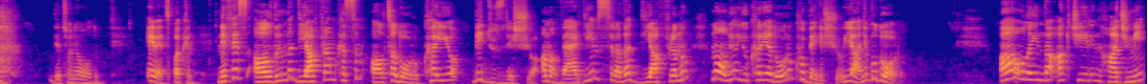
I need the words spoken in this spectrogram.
Detone oldum. Evet bakın nefes aldığımda diyafram kasım alta doğru kayıyor ve düzleşiyor. Ama verdiğim sırada diyaframım ne oluyor? Yukarıya doğru kubbeleşiyor. Yani bu doğru. A olayında akciğerin hacmi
